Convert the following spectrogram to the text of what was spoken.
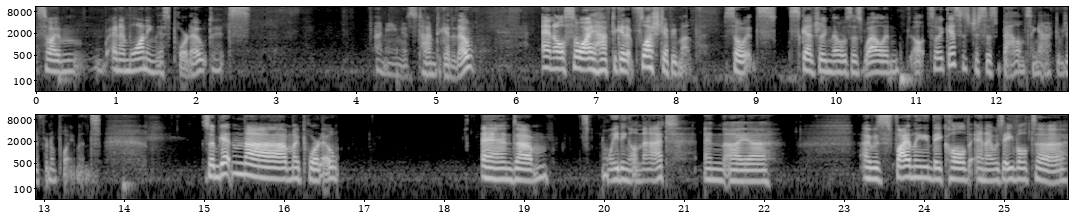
so I'm and I'm wanting this port out. It's I mean, it's time to get it out. And also I have to get it flushed every month. So it's scheduling those as well and so I guess it's just this balancing act of different appointments. So I'm getting uh, my port out and um, waiting on that and I uh, I was finally they called and I was able to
